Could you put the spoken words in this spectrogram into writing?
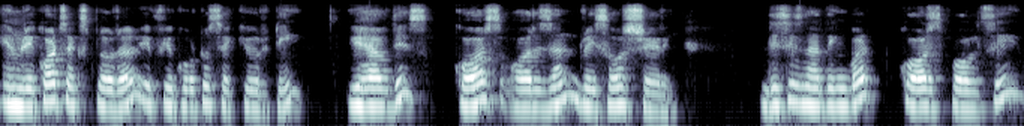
in records explorer if you go to security you have this CORS origin resource sharing. This is nothing but CORS policy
